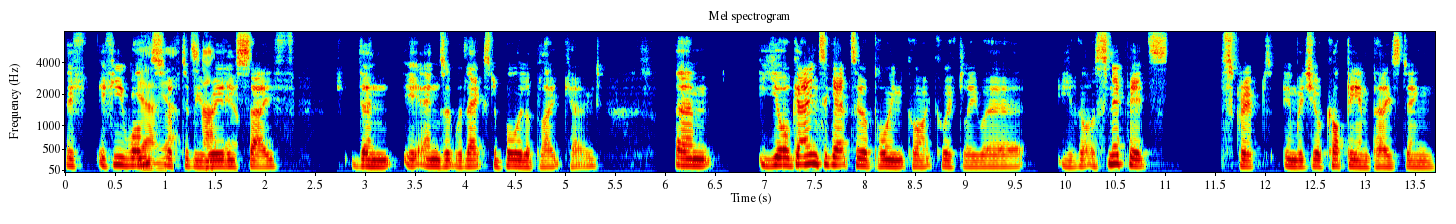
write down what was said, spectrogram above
If if you want yeah, stuff yeah. to be not, really safe, then it ends up with extra boilerplate code. Um, you're going to get to a point quite quickly where you've got a snippets script in which you're copy and pasting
